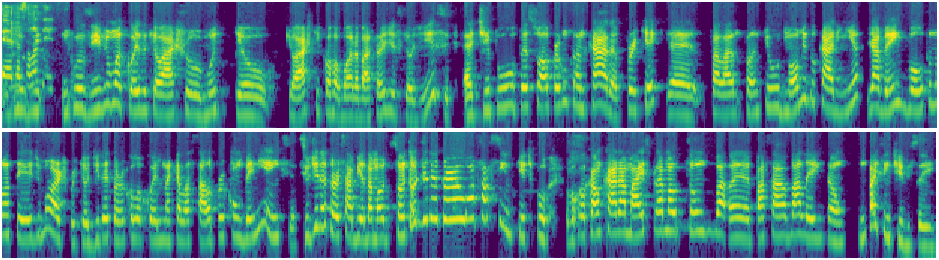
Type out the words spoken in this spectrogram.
É, da sala Inclusive- dele. Inclusive, uma coisa que eu acho muito que eu que eu acho que corrobora bastante isso que eu disse, é tipo o pessoal perguntando, cara, por que é, falando, falando que o nome do carinha já vem envolto numa teia de morte, porque o diretor colocou ele naquela sala por conveniência. Se o diretor sabia da maldição, então o diretor é um assassino, porque, tipo, eu vou colocar um cara a mais pra maldição é, passar a valer, então. Não faz sentido isso aí.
